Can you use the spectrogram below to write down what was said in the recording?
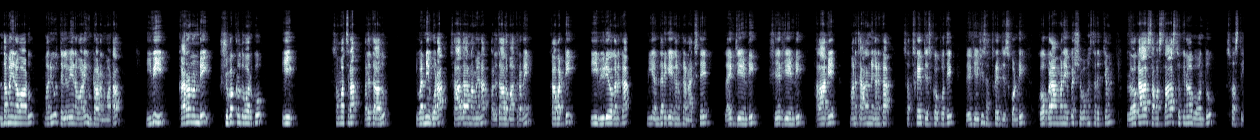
అందమైన వాడు మరియు తెలివైన వాడై ఉంటాడనమాట ఇవి కర నుండి శుభకృతి వరకు ఈ సంవత్సర ఫలితాలు ఇవన్నీ కూడా సాధారణమైన ఫలితాలు మాత్రమే. కాబట్టి ఈ వీడియో కనుక మీ అందరికీ కనుక నచ్చితే లైక్ చేయండి షేర్ చేయండి. అలాగే మన ఛానల్ని కనుక సబ్స్క్రైబ్ చేసుకోకపోతే దయచేసి సబ్స్క్రైబ్ చేసుకోండి. గోబ్రాహ్మణేభ్య శుభమస్తృత్యం లోకా సమస్తా సుఖినో భవంతు. స్వస్తి.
